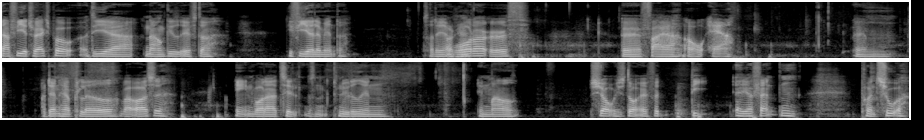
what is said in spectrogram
der er fire tracks på, og de er navngivet efter de fire elementer. Så det er Okay. water, earth, øh, fire og air. Øhm, og den her plade var også en, hvor der er til sådan knyttet en, en meget sjov historie, fordi at jeg fandt den på en tur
